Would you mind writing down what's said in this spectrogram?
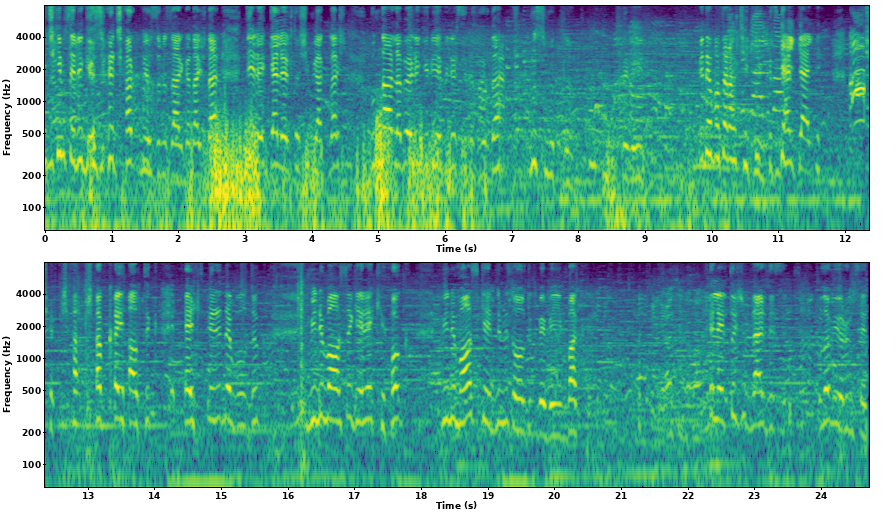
hiç kimsenin gözüne çarpmıyorsunuz arkadaşlar. Direkt gel Eltoş'um yaklaş. Bunlarla böyle yürüyebilirsiniz burada. Musmutlu. Bebeğim. Bir de fotoğraf çekeyim kız. Gel gel. Şap, şapkayı aldık. Eltleri de bulduk. Mini Mouse'a gerek yok. Mini Mouse kendimiz olduk bebeğim bak. Gel Eltoş'um neredesin? Bulamıyorum seni.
